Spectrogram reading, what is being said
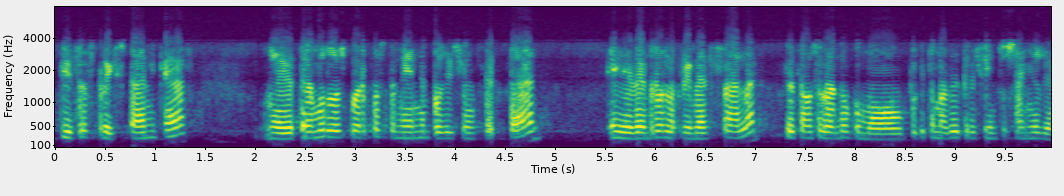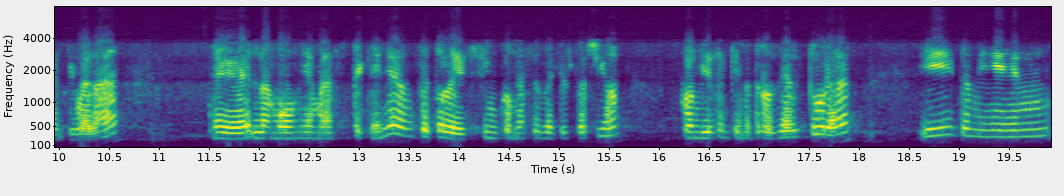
piezas prehispánicas. Eh, tenemos dos cuerpos también en posición fetal eh, dentro de la primera sala. Estamos hablando como un poquito más de 300 años de antigüedad. Eh, la momia más pequeña, un feto de 5 meses de gestación, con 10 centímetros de altura. Y también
